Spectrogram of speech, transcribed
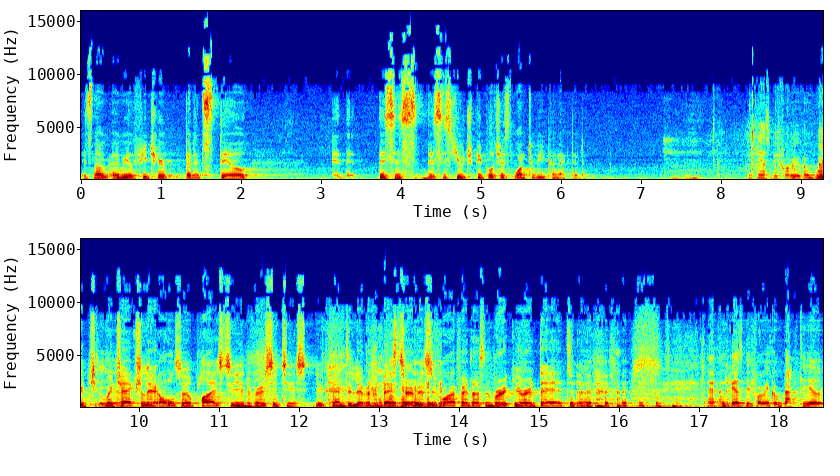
is not a real feature, but it's still, this is, this is huge. People just want to be connected. Yes, before we go back Which, to which actually also applies to universities. You can deliver the best service if Wi-Fi doesn't work, you're dead. Uh, Uh, Andreas, before we go back to you,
